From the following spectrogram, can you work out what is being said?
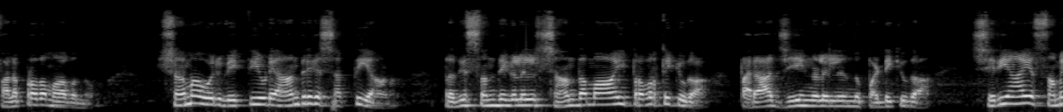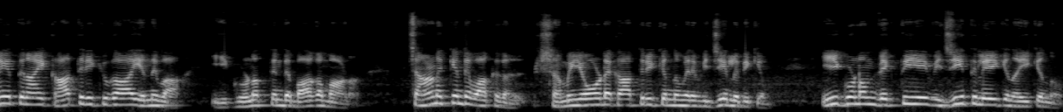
ഫലപ്രദമാകുന്നു. ക്ഷമ ഒരു വ്യക്തിയുടെ ആന്തരിക ശക്തിയാണ്. പ്രതിസന്ധികളിൽ ശാന്തമായി പ്രവർത്തിക്കുക പരാജയങ്ങളിൽ നിന്ന് പഠിക്കുക ശരിയായ സമയത്തിനായി കാത്തിരിക്കുക എന്നിവ ഈ ഗുണത്തിന്റെ ഭാഗമാണ്. ചാണക്യന്റെ വാക്കുകൾ ക്ഷമയോടെ കാത്തിരിക്കുന്നവന് വിജയം ലഭിക്കും. ഈ ഗുണം വ്യക്തിയെ വിജയത്തിലേക്ക് നയിക്കുന്നു.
